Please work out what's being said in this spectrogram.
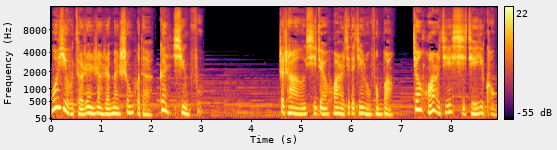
我有责任让人们生活的更幸福。这场席卷华尔街的金融风暴将华尔街洗劫一空，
